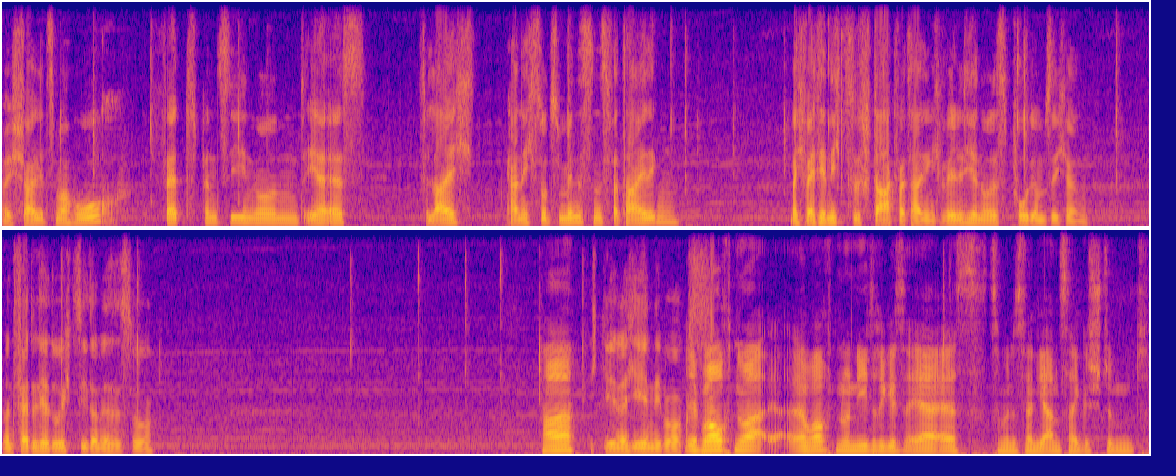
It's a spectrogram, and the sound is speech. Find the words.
Ich schalte jetzt mal hoch. Fett, Benzin und ERS. Vielleicht kann ich so zumindest verteidigen. Aber ich werde hier nicht zu stark verteidigen. Ich will hier nur das Podium sichern. Wenn Vettel hier durchzieht, dann ist es so. Ha, Ich gehe gleich eh in die Box. ihr braucht nur, er braucht nur niedriges ERS, zumindest wenn die Anzeige stimmt.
